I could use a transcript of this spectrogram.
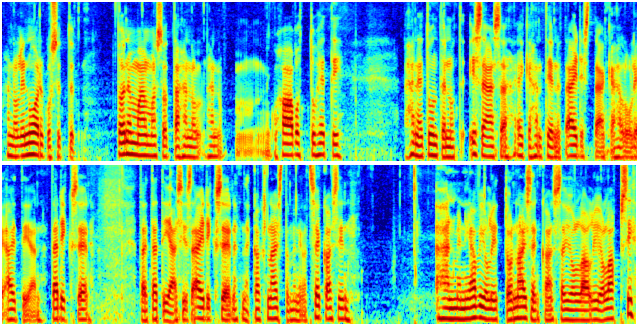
Hän oli nuori, kun syttyi toinen maailmansota. Hän, oli, hän mm, niin haavoittui heti. Hän ei tuntenut isäänsä, eikä hän tiennyt äidistäänkään. Hän luuli äitiään tädikseen, tai tätiään siis äidikseen, että ne kaksi naista menivät sekaisin hän meni avioliittoon naisen kanssa, jolla oli jo lapsi,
